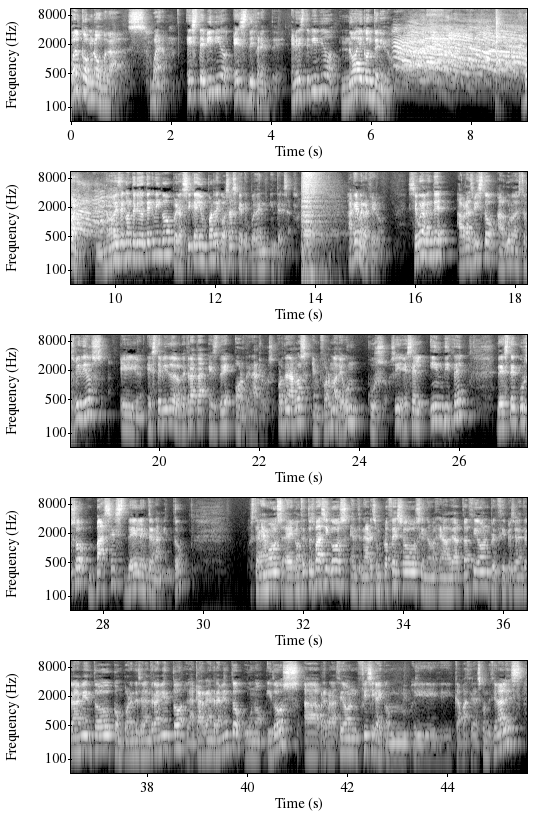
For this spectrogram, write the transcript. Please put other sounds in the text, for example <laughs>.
Welcome nómadas. Bueno, este vídeo es diferente. En este vídeo no hay contenido. Bueno, no es de contenido técnico, pero sí que hay un par de cosas que te pueden interesar. ¿A qué me refiero? Seguramente habrás visto alguno de estos vídeos y este vídeo de lo que trata es de ordenarlos. Ordenarlos en forma de un curso, ¿sí? Es el índice de este curso Bases del Entrenamiento. Pues tenemos eh, conceptos básicos, entrenar es un proceso, síndrome general de adaptación, principios del entrenamiento, componentes del entrenamiento, la carga de entrenamiento 1 y 2, preparación física y, capacidades condicionales,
